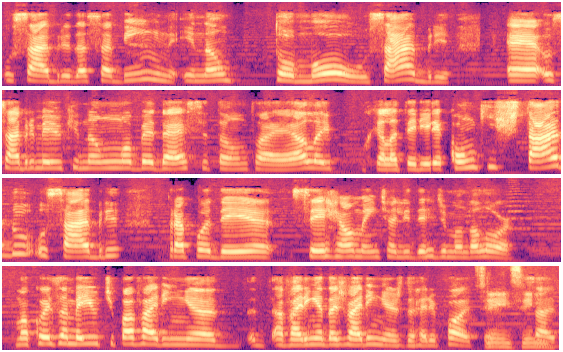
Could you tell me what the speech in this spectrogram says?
o sabre da Sabine e não tomou o sabre, é, o sabre meio que não obedece tanto a ela, porque ela teria conquistado o sabre para poder ser realmente a líder de Mandalor. Uma coisa meio tipo a varinha, a varinha das varinhas do Harry Potter. Sim, sim. Sabe?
